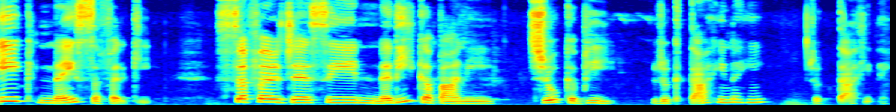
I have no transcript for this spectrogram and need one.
एक नए सफ़र की। सफ़र जैसे नदी का पानी जो कभी रुकता ही नहीं, रुकता ही नहीं।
